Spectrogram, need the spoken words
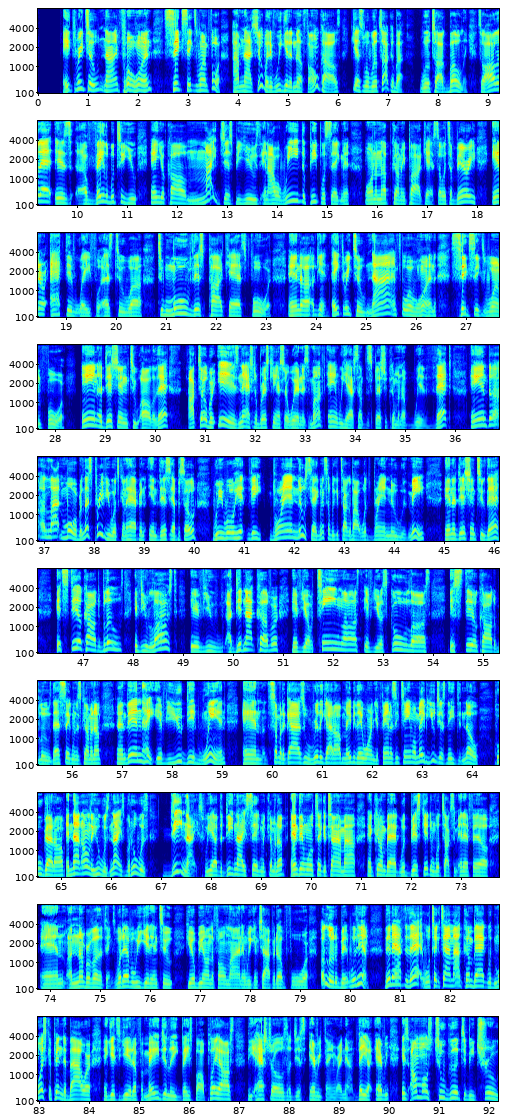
832-941-6614. I'm not sure, but if we get enough phone calls, guess what we'll talk about? We'll talk bowling. So all of that is available to you, and your call might just be used in our We the People segment on an upcoming podcast. So it's a very interactive way for us to uh, to move this podcast forward. And uh, again, 832-941-6614. In addition to all of that, October is National Breast Cancer Awareness Month, and we have something special coming up with that and uh, a lot more. But let's preview what's going to happen in this episode. We will hit the brand new segment so we can talk about what's brand new with me. In addition to that, it's still called the Blues. If you lost, if you uh, did not cover, if your team lost, if your school lost, it's still called the Blues. That segment is coming up. And then, hey, if you did win and some of the guys who really got off, maybe they were on your fantasy team, or maybe you just need to know who got off and not only who was nice, but who was D nice. We have the D nice segment coming up, and then we'll take a time out and come back with Biscuit, and we'll talk some NFL and a number of other things. Whatever we get into, he'll be on the phone line, and we can chop it up for a little bit with him. Then after that, we'll take a time out and come back with Moise Kapinda Bauer and get geared up for Major League Baseball playoffs. The Astros are just everything right now. They are every. It's almost too good to be true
